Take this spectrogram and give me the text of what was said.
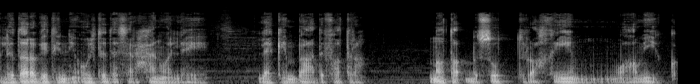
لدرجة إني قلت ده سرحان ولا إيه؟ لكن بعد فترة نطق بصوت رخيم وعميق.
